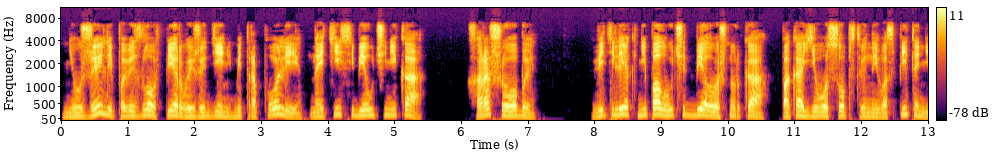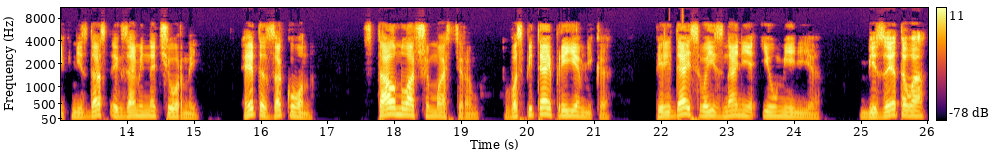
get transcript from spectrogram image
Неужели повезло в первый же день в метрополии найти себе ученика? Хорошо бы. Ведь Лек не получит белого шнурка, пока его собственный воспитанник не сдаст экзамен на черный. Это закон. Стал младшим мастером. Воспитай преемника. Передай свои знания и умения. Без этого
